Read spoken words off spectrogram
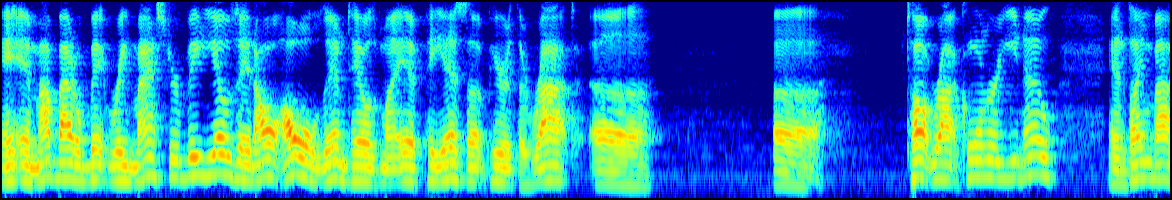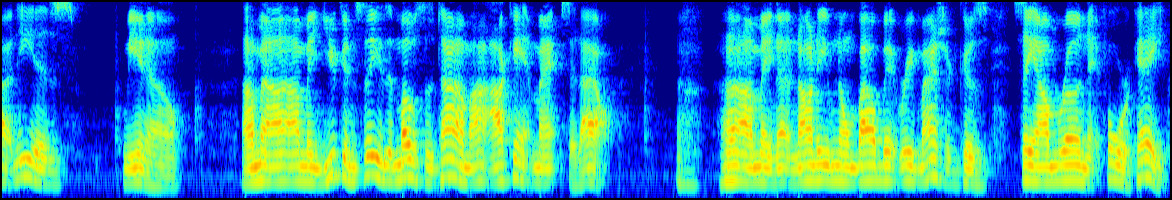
and, and my BattleBit remaster videos, it all all of them tells my FPS up here at the right uh uh top right corner, you know. And thing about it is, you know, I mean, I, I mean, you can see that most of the time I, I can't max it out. I mean, not even on BattleBit Remastered because see, I'm running at 4K.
